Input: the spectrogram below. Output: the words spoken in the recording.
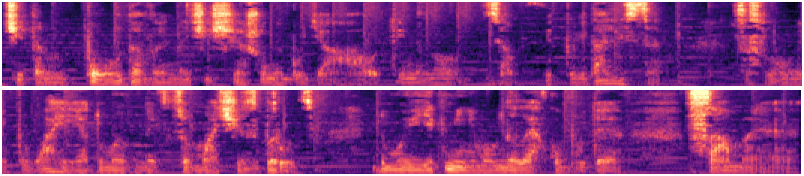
чи там погода винна, чи ще що-небудь. А от іменно взяв відповідальність це заслуговує поваги. Я думаю, вони в цьому матчі зберуться. Думаю, як мінімум нелегко буде саме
